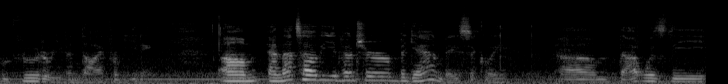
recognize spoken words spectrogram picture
from food or even die from eating. Um, and that's how the adventure began, basically. Um, that was the,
